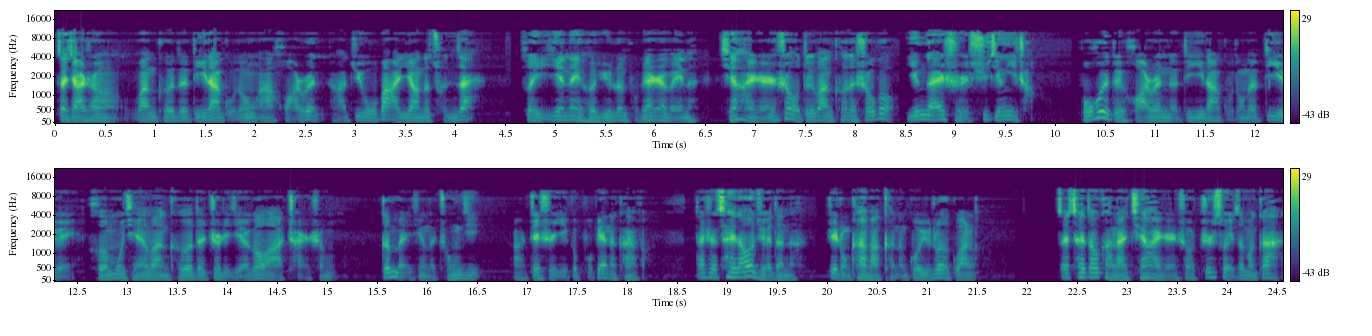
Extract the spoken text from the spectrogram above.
再加上万科的第一大股东啊华润啊巨无霸一样的存在，所以业内和舆论普遍认为呢，前海人寿对万科的收购应该是虚惊一场，不会对华润的第一大股东的地位和目前万科的治理结构啊产生根本性的冲击啊，这是一个普遍的看法。但是菜刀觉得呢，这种看法可能过于乐观了。在菜刀看来，前海人寿之所以这么干，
